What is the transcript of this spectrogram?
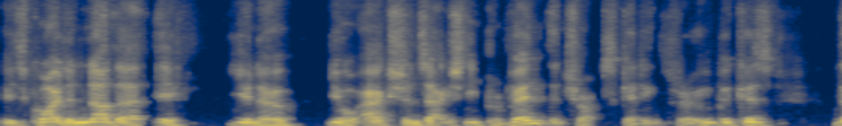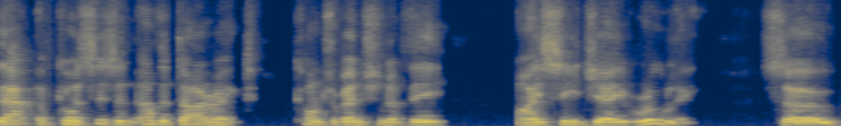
It's quite another if, you know, your actions actually prevent the trucks getting through, because that, of course, is another direct contravention of the ICJ ruling. So,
